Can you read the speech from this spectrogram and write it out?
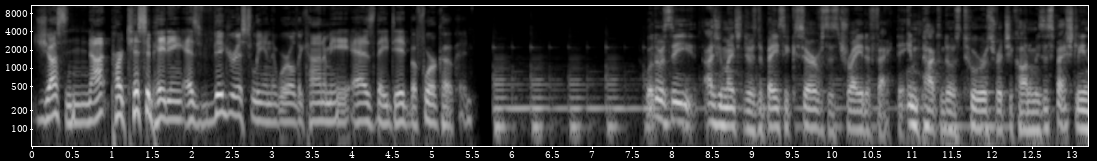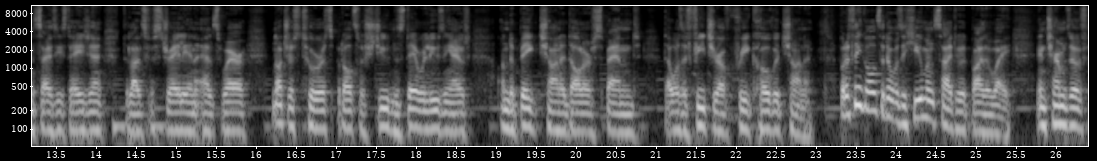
just not participating as vigorously in the world economy as they did before COVID? Well, there was the, as you mentioned, there was the basic services trade effect, the impact on those tourist rich economies, especially in Southeast Asia, the likes of Australia and elsewhere. Not just tourists, but also students. They were losing out on the big China dollar spend that was a feature of pre COVID China. But I think also there was a human side to it, by the way, in terms of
